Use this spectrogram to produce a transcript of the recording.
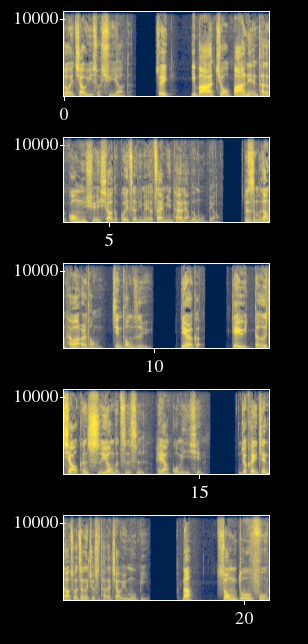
作为教育所需要的。所以。一八九八年，他的公学校的规则里面有载明，他有两个目标，就是什么？让台湾儿童精通日语。第二个，给予德教跟实用的知识，培养国民性。你就可以见到说，这个就是他的教育目的。那总督府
